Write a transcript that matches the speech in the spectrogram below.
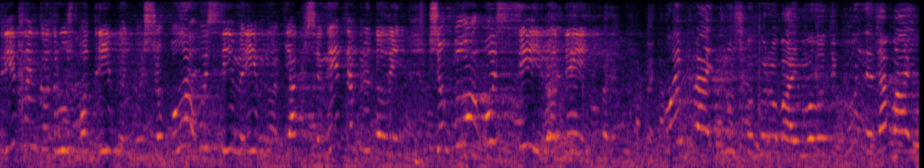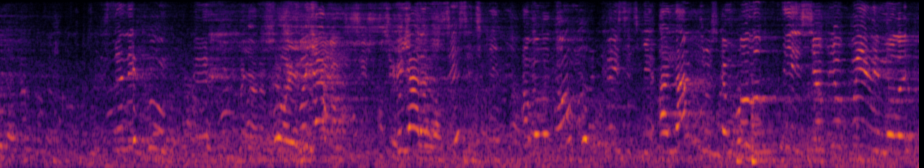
Дрібненько, дружбо, дрібненько, щоб було усім рівно, як пшениця при долині, щоб було усій родині. Ой, край, дружко, коровай, молодику не давай. Е, боярам, боярам шишечки, а молодому кришечки, а нам, дружкам, голубці, щоб любили молодці.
